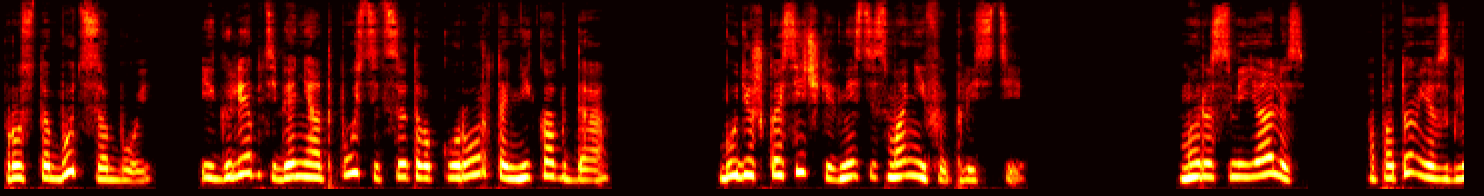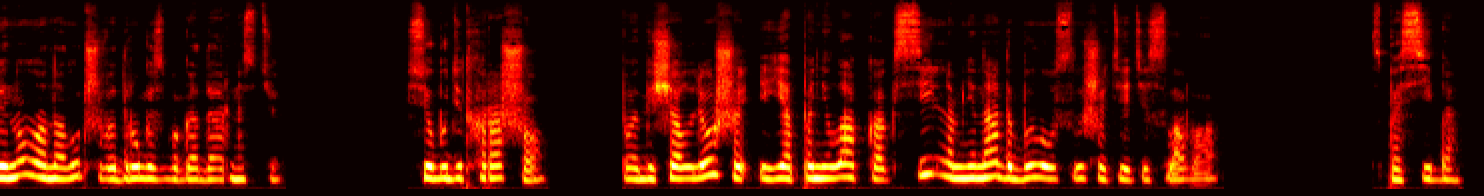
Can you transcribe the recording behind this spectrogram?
Просто будь собой, и Глеб тебя не отпустит с этого курорта никогда. Будешь косички вместе с Манифой плести. Мы рассмеялись, а потом я взглянула на лучшего друга с благодарностью. «Все будет хорошо», — пообещал Леша, и я поняла, как сильно мне надо было услышать эти слова. «Спасибо».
